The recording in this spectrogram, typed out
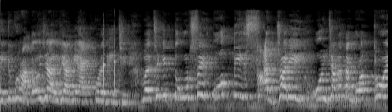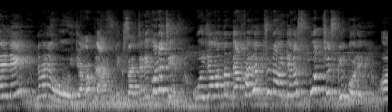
এইটুকু হাতে, ওই যে ওই যে আমি অ্যাড করে দিয়েছি। বলছে কি, তোর সেই অতি সার্জারি ওই জায়গাটা গর্ত হয়ে নেই? না মানে ওই জায়গা প্লাস্টিক সার্জারি করেছিস? ওই জায়গাটা দেখা যাচ্ছে না, ওই জায়গা পড়ছিস কি করে? ও,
